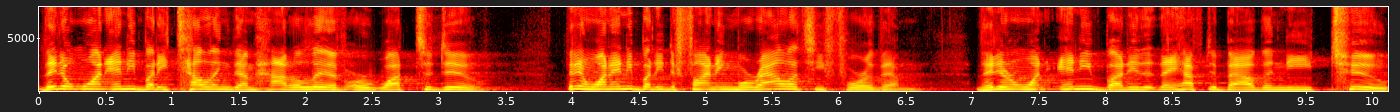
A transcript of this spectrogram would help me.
They don't want anybody telling them how to live or what to do. They don't want anybody defining morality for them. They don't want anybody that they have to bow the knee to.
